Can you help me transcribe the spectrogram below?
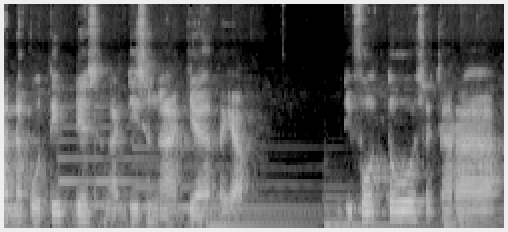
tanda kutip dia sengaja disengaja kayak difoto secara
